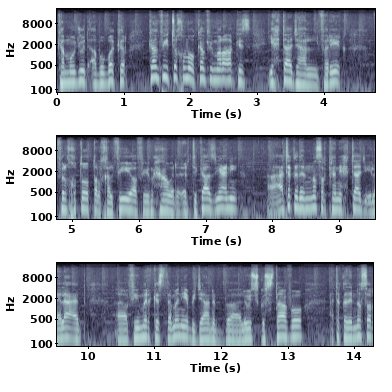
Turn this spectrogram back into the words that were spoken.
كان موجود أبو بكر. كان في تخمة وكان في مراكز يحتاجها الفريق في الخطوط الخلفية وفي محاور الارتكاز. يعني أعتقد إن النصر كان يحتاج إلى لاعب آه، في مركز ثمانية بجانب آه، لويس جوستافو أعتقد النصر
